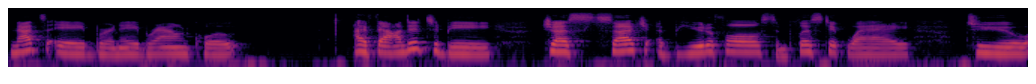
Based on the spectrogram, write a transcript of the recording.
And that's a Brene Brown quote. I found it to be just such a beautiful, simplistic way to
